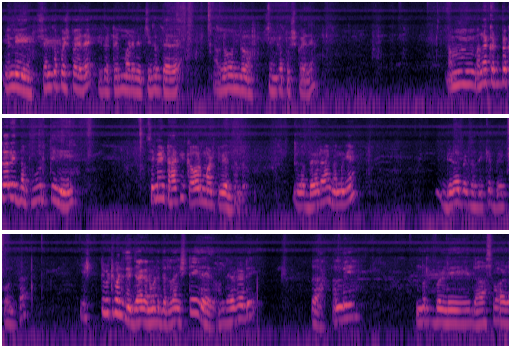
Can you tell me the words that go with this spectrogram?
ಇಲ್ಲಿ ಶಂಖಪುಷ್ಪ ಇದೆ. ಈಗ ಟ್ರಿಮ್ ಮಾಡಿದೆ ಚಿಗುರ್ತಾ ಇದೆ. ಅಲ್ಲೂ ಒಂದು ಶಂಖಪುಷ್ಪ ಇದೆ. ನಮ್ಮ ಮನೆ ಕಟ್ಟಬೇಕಾದ್ರೆ ಇದನ್ನ ಪೂರ್ತಿ ಸಿಮೆಂಟ್ ಹಾಕಿ ಕವರ್ ಮಾಡ್ತೀವಿ ಅಂತಂದರು. ಇಲ್ಲ, ಬೇಡ, ನಮಗೆ ಗಿಡ ಬೆಳೆಸೋದಕ್ಕೆ ಬೇಕು ಅಂತ ಇಷ್ಟು ಬಿಟ್ಕೊಂಡಿದ್ದೀವಿ ಜಾಗ ನೋಡಿದ್ರಲ್ಲ, ಇಷ್ಟೇ ಇದೆ ಇದು. ಒಂದು ಎರಡು ಅಡಿ ಅಲ್ಲಿ ಅಮೃತ ಬಳ್ಳಿ ದಾಸವಾಳ,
